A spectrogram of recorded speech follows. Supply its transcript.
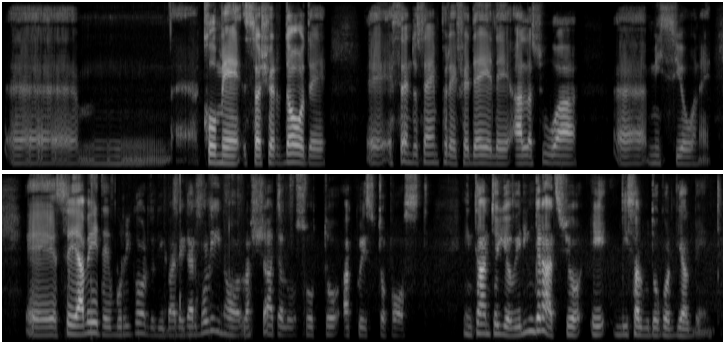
ehm, come sacerdote, eh, essendo sempre fedele alla sua eh, missione. Eh, se avete un ricordo di Padre Carbolino, lasciatelo sotto a questo post. Intanto io vi ringrazio e vi saluto cordialmente.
